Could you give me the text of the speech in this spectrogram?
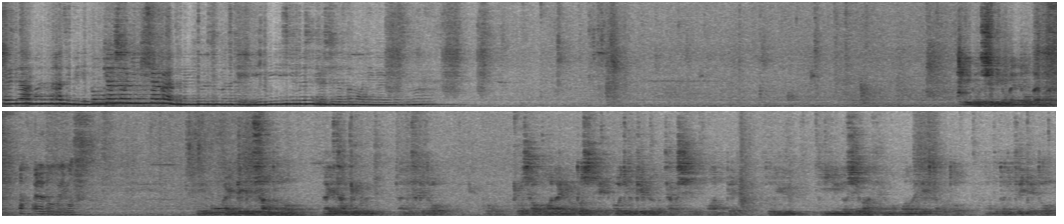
それではまずはじめに東京証券記者会を代表しまして、読売新聞社吉田様お願いいたします。営業終了おめでとうございます。あありがとうございます。えー今回、出口さんの第3局なんですけど、強者を駒台に落として59秒の着手もあって、そういうギリギリの終盤戦をものにできたこと、そのことについてどうお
